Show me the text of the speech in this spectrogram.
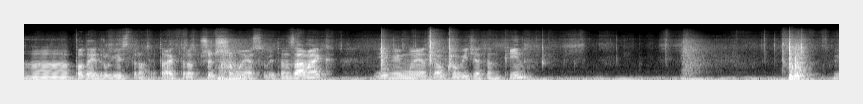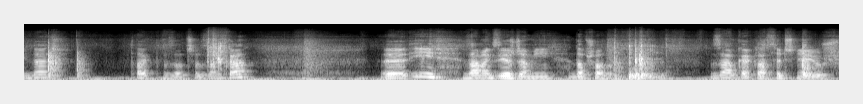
e, po tej drugiej stronie. Tak, teraz przytrzymuję sobie ten zamek i wyjmuję całkowicie ten pin. Widać? Tak, ten zamka. Y, I zamek zjeżdża mi do przodu. Zamka klasycznie już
